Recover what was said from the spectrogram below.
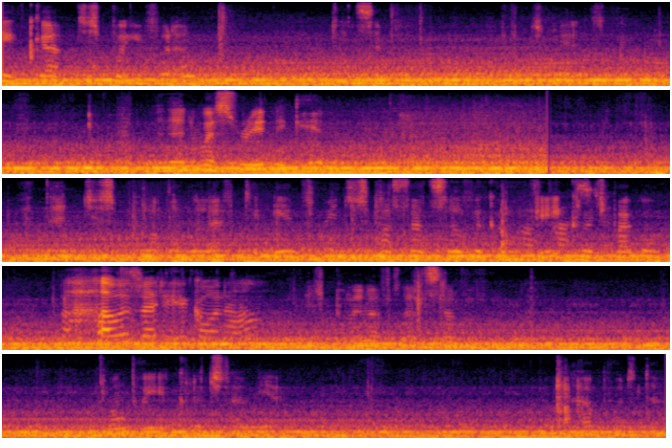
you gap, just put your foot out. That's simple. That's what it is. And then West Rating again. And then just pull up on the left again for me, just past that silver car. Get your clutch back on. I was ready to go now. Just pulling after that silver. Don't put your clutch down yet. Now put it down.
